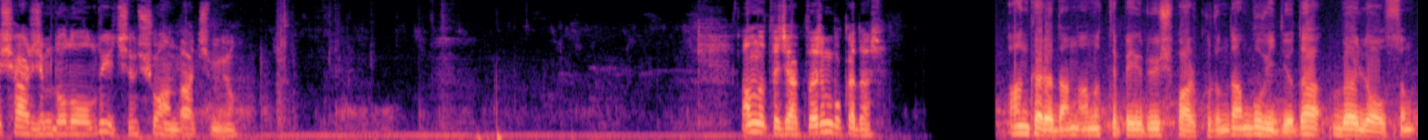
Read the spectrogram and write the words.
Şarjım dolu olduğu için şu anda açmıyor. Anlatacaklarım bu kadar. Ankara'dan Anıttepe yürüyüş parkurundan bu videoda böyle olsun.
